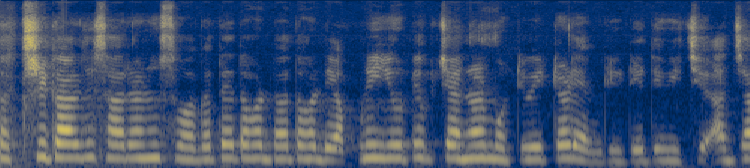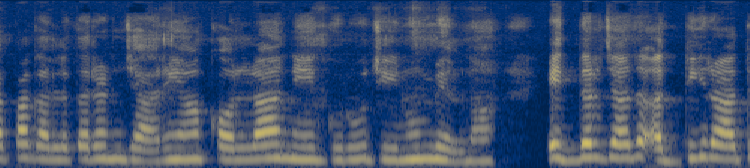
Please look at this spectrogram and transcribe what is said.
ਸਤਿ ਸ਼੍ਰੀ ਅਕਾਲ ਜੀ ਸਾਰਿਆਂ ਨੂੰ, ਸਵਾਗਤ ਹੈ ਤੁਹਾਡਾ, ਤੁਹਾਡੇ ਆਪਣੇ YouTube ਚੈਨਲ ਮੋਟੀਵੇਟਡ ਐਵਰੀਡੇ ਦੇ ਵਿੱਚ। ਅੱਜ ਆਪਾਂ ਗੱਲ ਕਰਨ ਜਾ ਰਹੇ ਹਾਂ ਕੌਲਾ ਨੇ ਗੁਰੂ ਜੀ ਨੂੰ ਮਿਲਣਾ। ਇੱਧਰ ਜਦ ਅੱਧੀ ਰਾਤ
